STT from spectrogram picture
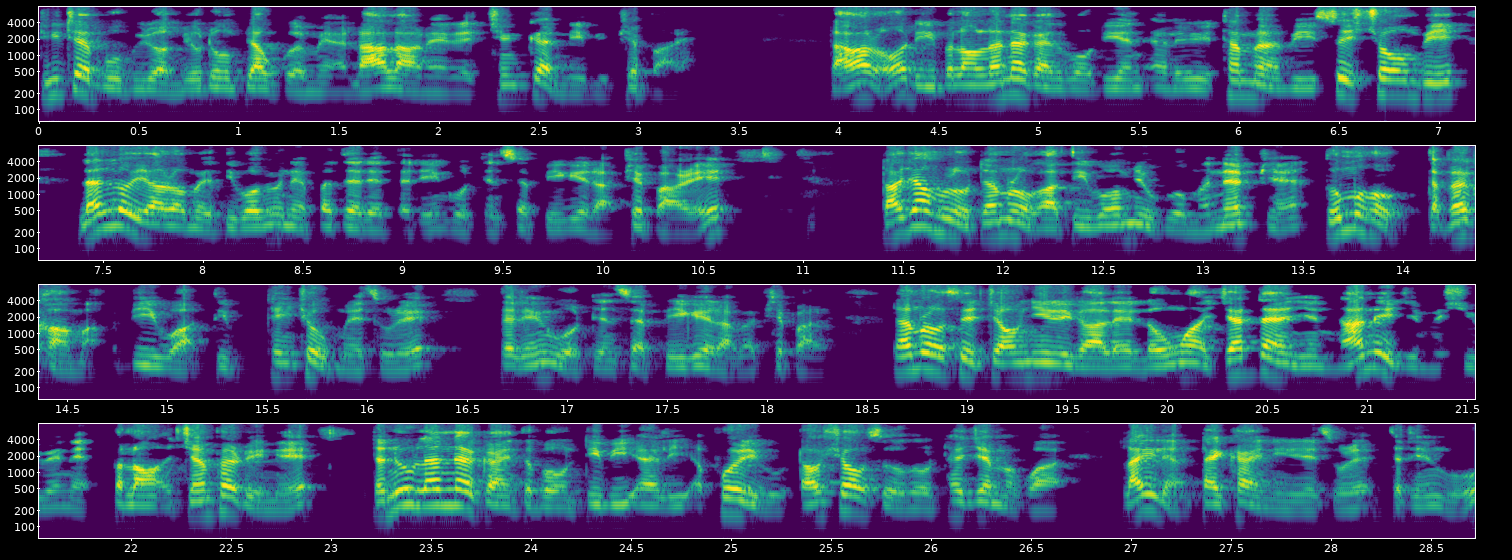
ဒီထက်ပိုပြီးတော့မျိုးတုံးပြောက်ကွယ်မဲ့အလားအလာနဲ့ချင်းကပ်နေပြီဖြစ်ပါတယ်။ဒါကတော့ဒီပလောင်လက်နက်ကိုင်သဘော DNL တွေထပ်မံပြီးစစ်ရှုံးပြီးလက်လွတ်ရတော့မဲ့ဒီဘောမျိုးနဲ့ပတ်သက်တဲ့သတင်းကိုတင်ဆက်ပေးခဲ့တာဖြစ်ပါတယ်။ဒါကြောင့်မလို့တမတော်ကဒီဘောမျိုးကိုမနှက်ပြန်သို့မဟုတ်တပတ်ခါမှာအပြေအဝထိန်းချုပ်မယ်ဆိုတဲ့သတင်းကိုတင်ဆက်ပေးခဲ့တာပဲဖြစ်ပါတယ် တမတော်စစ်ကြောင်းကြီးတွေကလည်းလုံးဝရပ်တန့်ရင်နားနေခြင်းမရှိဘဲနဲ့ပလောင်အကြမ်းဖက်တွေနဲ့ဒနုလက်နက်ကင်တပုံ TBLE အဖွဲ့တွေကိုတောက်လျှောက်ဆိုသောထက်ချက်မကွာလိုက်လံတိုက်ခိုက်နေတယ်ဆိုတဲ့သတင်းကို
